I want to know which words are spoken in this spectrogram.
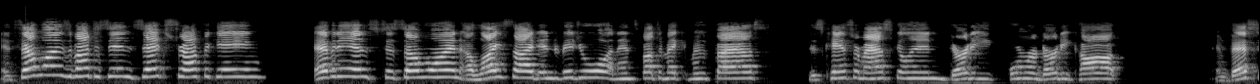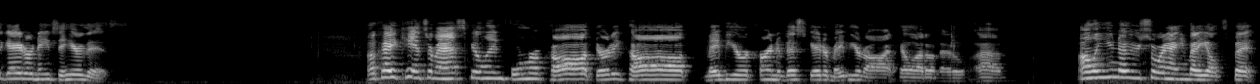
And someone's about to send sex trafficking evidence to someone, a light side individual, and it's about to make it move fast. This cancer masculine, dirty, former dirty cop investigator needs to hear this. Okay, cancer masculine, former cop, dirty cop. Maybe you're a current investigator, maybe you're not. Hell, I don't know. Um, only you know your story, not anybody else. But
